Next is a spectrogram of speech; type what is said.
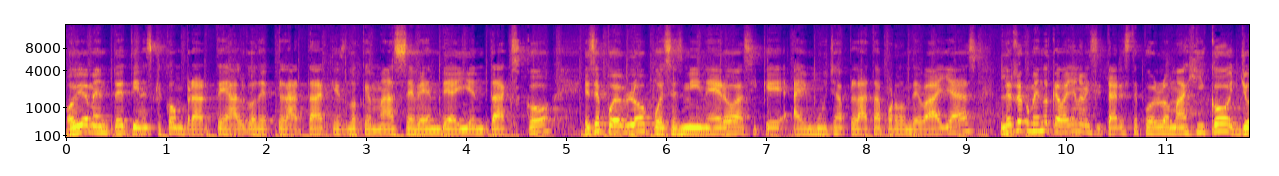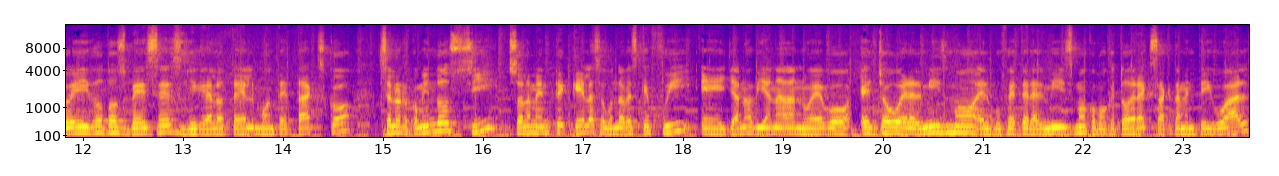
Obviamente tienes que comprarte algo de plata, que es lo que más se vende ahí en Taxco. Ese pueblo pues es minero, así que hay mucha plata por donde vayas. Les recomiendo que vayan a visitar este pueblo mágico. Yo he ido dos veces, llegué al hotel Monte Taxco. Se lo recomiendo sí, solamente que la segunda vez que fui eh, ya no había nada nuevo. El show era el mismo, el buffet era el mismo, como que todo era exactamente igual.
